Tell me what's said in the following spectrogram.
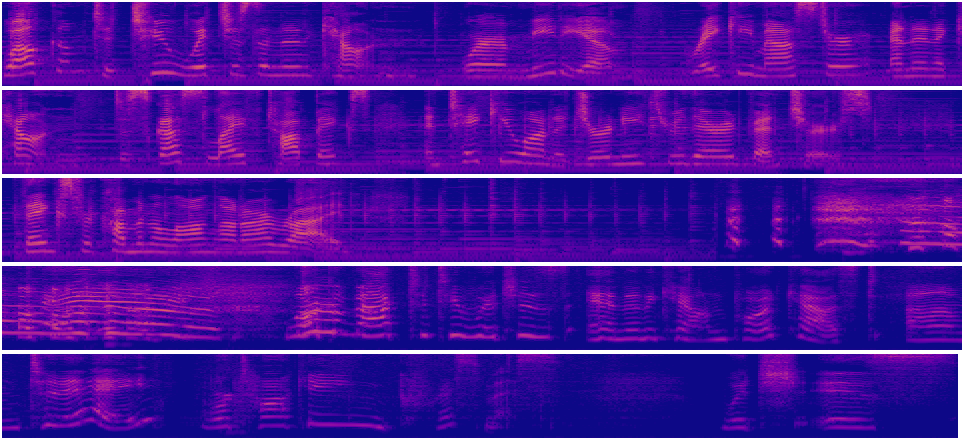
Welcome to Two Witches and an Accountant, where a medium, Reiki master, and an accountant discuss life topics and take you on a journey through their adventures. Thanks for coming along on our ride. Welcome back to Two Witches and an Accountant podcast. Um, today we're talking Christmas, which is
